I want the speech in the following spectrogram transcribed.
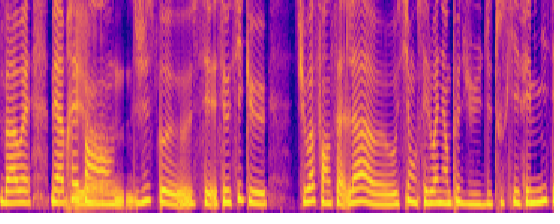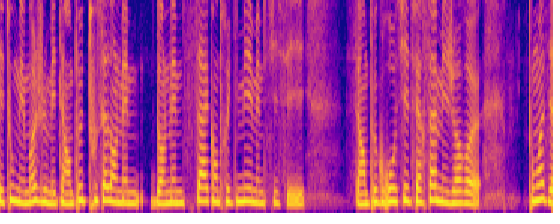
Bah ouais, mais après, enfin, juste, euh, c'est c'est aussi que, tu vois, enfin, ça- là aussi, on s'éloigne un peu du, de tout ce qui est féministe et tout, mais moi, je le mettais un peu tout ça dans le même, dans le même sac entre guillemets, même si c'est, c'est un peu grossier de faire ça, mais genre, euh, pour moi, il y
